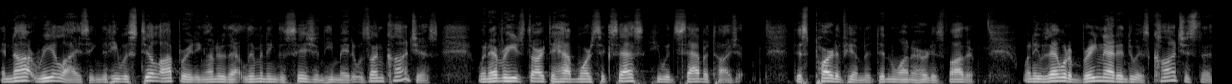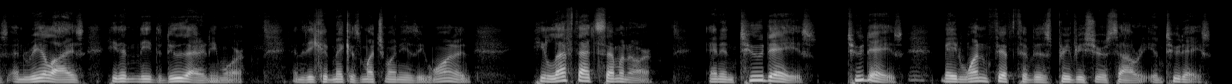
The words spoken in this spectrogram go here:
and not realizing that he was still operating under that limiting decision he made. It was unconscious. Whenever he'd start to have more success, he would sabotage it. This part of him that didn't want to hurt his father. When he was able to bring that into his consciousness and realize he didn't need to do that anymore and that he could make as much money as he wanted, he left that seminar and in two days, two days, mm. made one fifth of his previous year's salary in two days,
